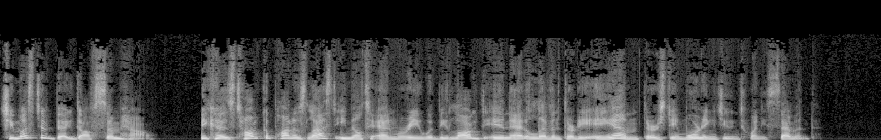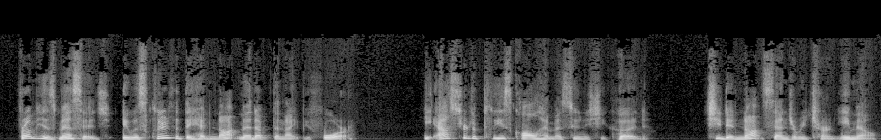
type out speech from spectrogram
She must have begged off somehow, because Tom Capano's last email to Anne Marie would be logged in at 11:30 a.m. Thursday morning, June 27th. From his message, it was clear that they had not met up the night before. He asked her to please call him as soon as she could. She did not send a return email.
